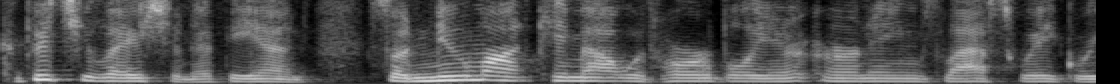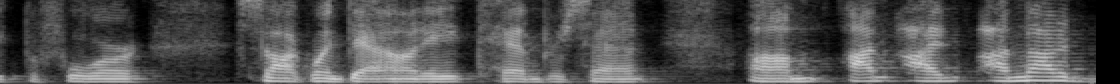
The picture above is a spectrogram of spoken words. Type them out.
capitulation at the end. So Newmont came out with horrible earnings last week, week before. Stock went down 8%-10%. I'm I, I'm, not a,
